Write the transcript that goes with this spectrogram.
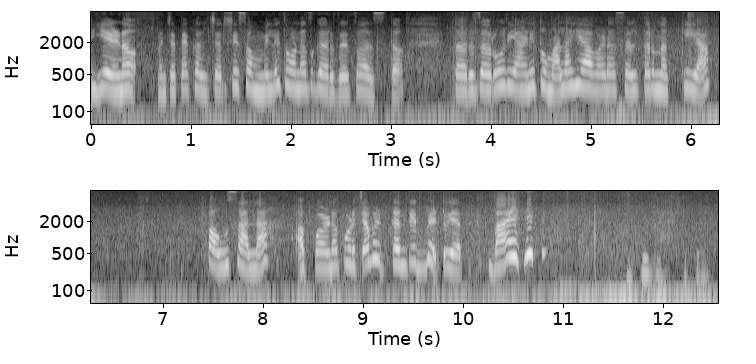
येणं म्हणजे त्या कल्चरशी सम्मिलित होणंच गरजेचं असतं. तर जरूर या आणि तुम्हालाही आवड असेल तर नक्की या. पाऊस आला आपण पुढच्या भटकंतीत भेटूयात. बाय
